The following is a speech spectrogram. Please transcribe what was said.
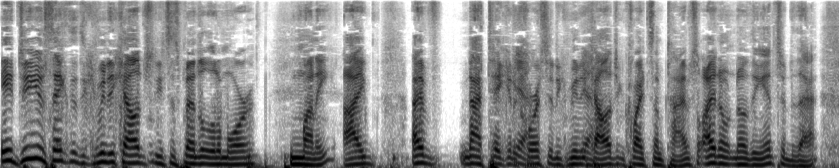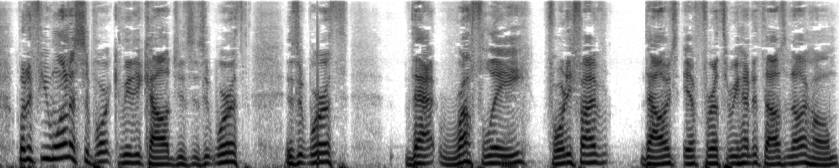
eh, do you think that the community college needs to spend a little more money? I I've not taken a Yeah. course at a community Yeah. college in quite some time, so I don't know the answer to that. But if you want to support community colleges, is it worth is it worth that roughly forty five dollars if for a three hundred thousand dollar home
